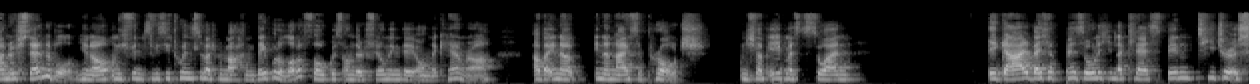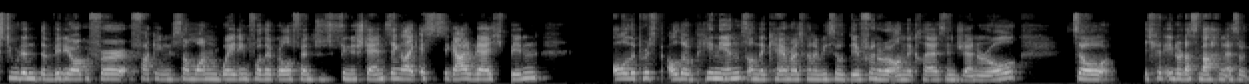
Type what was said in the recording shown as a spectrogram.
understandable, you know. Und ich finde, wie sie Twins zum Beispiel machen, they put a lot of focus on their filming day on the camera, aber in a, in a nice approach. Und ich glaube eben, es ist so ein, egal welcher Person ich in der Class bin, teacher, a student, the videographer, fucking someone waiting for their girlfriend to finish dancing, like es ist egal, wer ich bin, all the, all the opinions on the camera is going to be so different or on the class in general. So, ich kann eh nur das machen, also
